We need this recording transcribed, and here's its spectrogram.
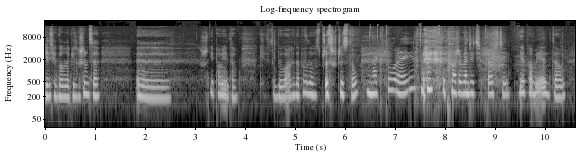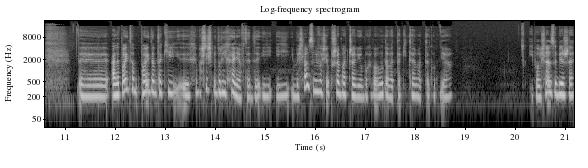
Kiedyś jak byłam na pielgrzymce, yy, już nie pamiętam, kiedy to było, ale na pewno z przezroczystą, Na której? Może będzie ci prościej. Nie pamiętam. Yy, ale pamiętam, pamiętam taki, yy, chyba szliśmy do Lichenia wtedy i, i, i myślałam sobie właśnie o przebaczeniu, bo chyba był nawet taki temat tego dnia. I pomyślałam sobie, że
